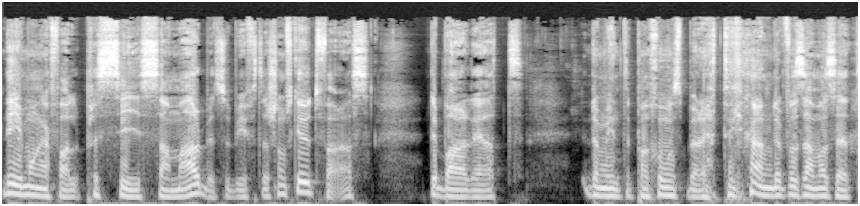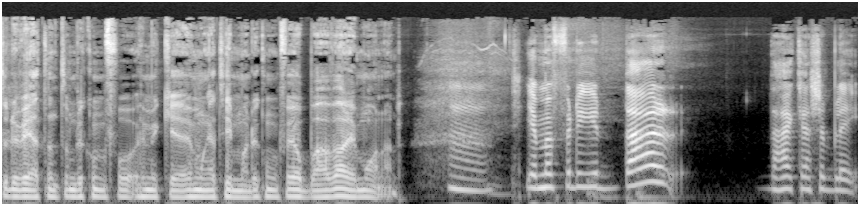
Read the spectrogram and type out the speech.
det är i många fall precis samma arbetsuppgifter som ska utföras. Det är bara det att de är inte pensionsberättigande på samma sätt och du vet inte om du kommer få, hur, mycket, hur många timmar du kommer få jobba varje månad. Ja, men för det är ju där det här kanske blir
